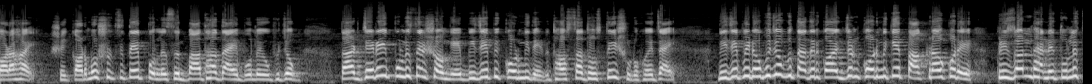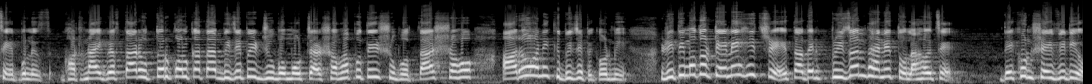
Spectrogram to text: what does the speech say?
করা হয়। সেই কর্মসূচিতে পুলিশ বাধা দেয় বলে অভিযোগ। তার জেরেই পুলিশের সঙ্গে বিজেপি কর্মীদের ধস্তাধস্তি শুরু হয়ে যায়। বিজেপির অভিযোগ, তাদের কয়েকজন কর্মীকে পাকড়াও করে প্রিজন ভ্যানে তুলেছে পুলিশ। ঘটনায় গ্রেফতার উত্তর কলকাতা বিজেপির যুব মোর্চার সভাপতি সুবোধ দাস সহ আরও অনেক বিজেপি কর্মী। রীতিমতো টেনে হিচড়ে তাদের প্রিজন ভ্যানে তোলা হয়েছে। দেখুন সেই ভিডিও।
